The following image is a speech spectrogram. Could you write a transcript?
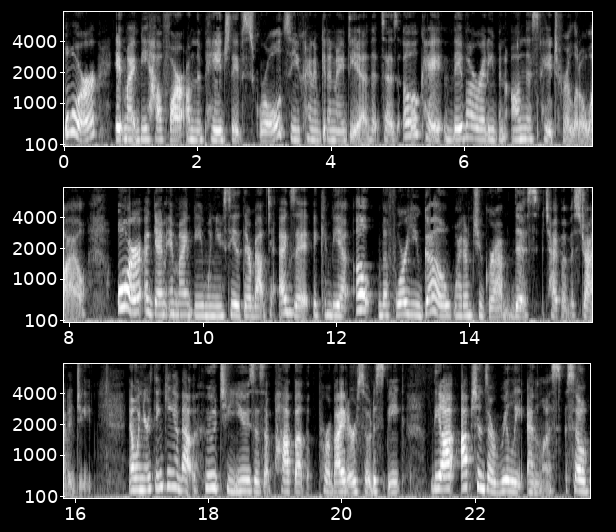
or it might be how far on the page they've scrolled. So you kind of get an idea that says, oh, okay, they've already been on this page for a little while. Or again, it might be when you see that they're about to exit, it can be a, oh, before you go, why don't you grab this type of a strategy? Now, when you're thinking about who to use as a pop up provider, so to speak, the options are really endless. So,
